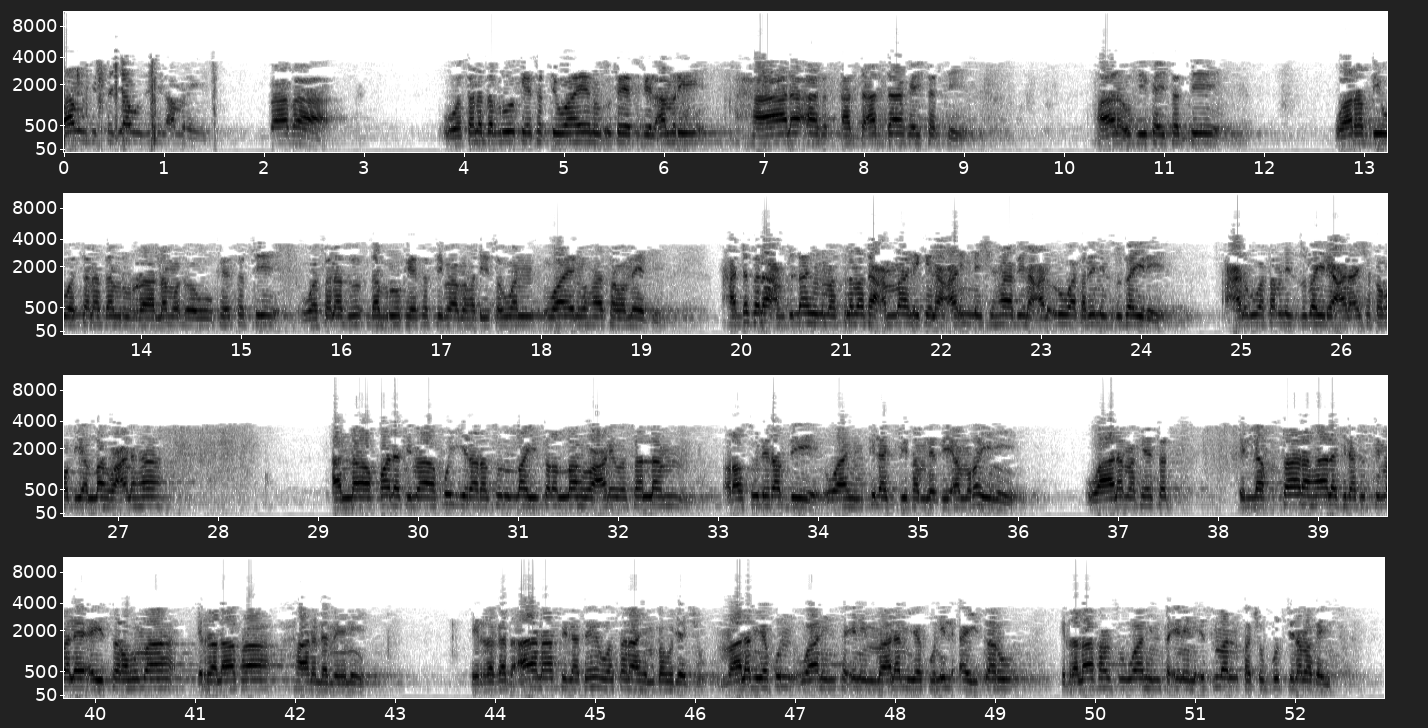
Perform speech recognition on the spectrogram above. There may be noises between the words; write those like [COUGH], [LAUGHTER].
باب في التجاوز في الأمر. بابا وسنة دبرو كيستي وين في الأمر. حال أدى أدى كيستي. حال في كيستي. وربي وسنة دبر الرانم كيستي. وسنة دبرو كيستي باب حديث وين وهذا وميتي. حدثنا عبد الله بن مسلمة عن مالك عن ابن شهاب عن عروة بن الزبير. عن عروة بن الزبير عن عائشة رضي الله عنها أنها قالت ما خير رسول الله صلى الله عليه وسلم رسول ربي وهم فلك في ثمن في أمرين. وعلم كيست إلا اختار هالة لتتملي أيسرهما إرلافا حال لميني. إرقد آنا فلته وسناهم بوججه ما لم يكن وان تئن ما لم يكن الأيسر إرلافا سوان تئن إسما فشبت نما قيس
